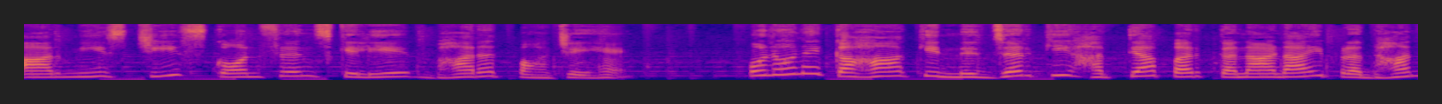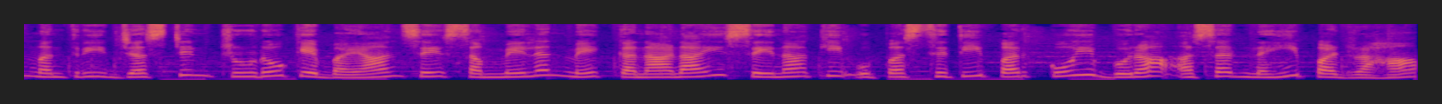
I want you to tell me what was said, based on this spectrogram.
armies chief conference के लिए भारत पहुँचे हैं। उन्होंने कहा कि निज्जर की हत्या पर कनाडाई प्रधानमंत्री जस्टिन ट्रूडो के बयान से सम्मेलन में कनाडाई सेना की उपस्थिति पर कोई बुरा असर नहीं पड़ रहा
